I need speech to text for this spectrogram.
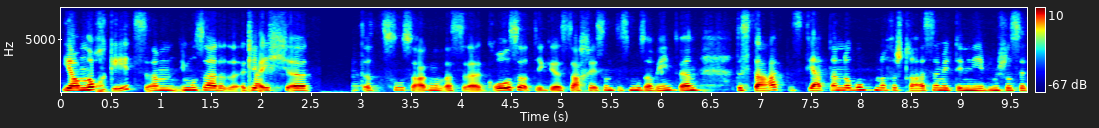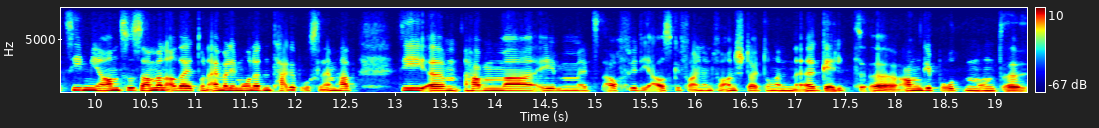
ja, noch geht's. Ähm, ich muss auch gleich äh, dazu sagen, was eine großartige Sache ist und das muss erwähnt werden. Das TAG, das Theater an der Gumpendorfer Straße, mit denen ich eben schon seit sieben Jahren zusammenarbeite und einmal im Monat einen Tagebuchslam habe, die ähm, haben äh, eben jetzt auch für die ausgefallenen Veranstaltungen äh, Geld äh, angeboten und äh,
